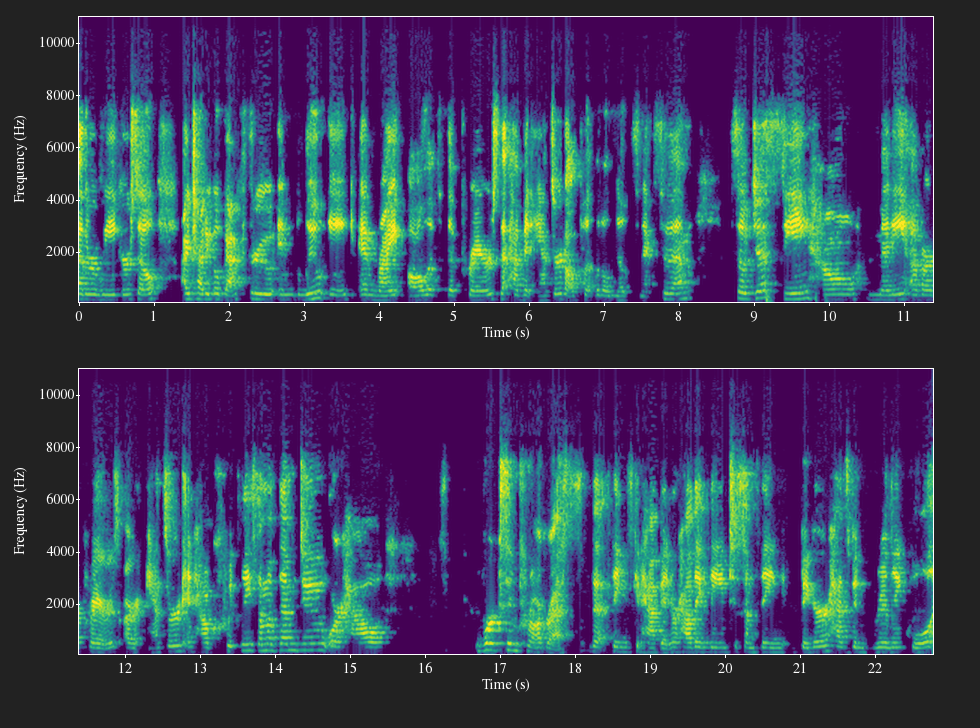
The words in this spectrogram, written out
other week or so, I try to go back through in blue ink and write all of the prayers that have been answered. I'll put little notes next to them so just seeing how many of our prayers are answered and how quickly some of them do, or how works in progress that things can happen, or how they lead to something bigger, has been really cool.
